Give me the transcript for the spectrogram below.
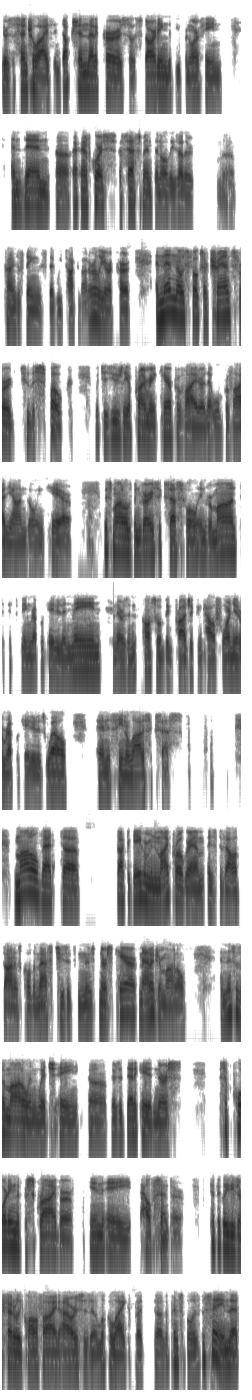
There's a centralized induction that occurs, so starting the buprenorphine, and then, uh, and of course, assessment and all these other uh, kinds of things that we talked about earlier occur. And then those folks are transferred to the spoke, which is usually a primary care provider that will provide the ongoing care. This model has been very successful in Vermont. It's being replicated in Maine. And there is an, also a big project in California to replicate it as well, and it's seen a lot of success. The model that uh, Dr. Gaberman in my program is developed on is called the Massachusetts Nurse Care Manager Model. And this is a model in which a uh, there's a dedicated nurse supporting the prescriber in a health center. Typically, these are federally qualified. Ours is a look-alike, but uh, the principle is the same that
